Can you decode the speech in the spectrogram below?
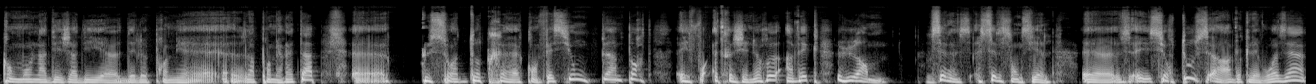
comme on a déjà dit dès le premier la première étape que ce soit d'autres confessions, peu importe, il faut être généreux avec l'homme c'est l'essentiel. Euh, et surtout avec les voisins.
